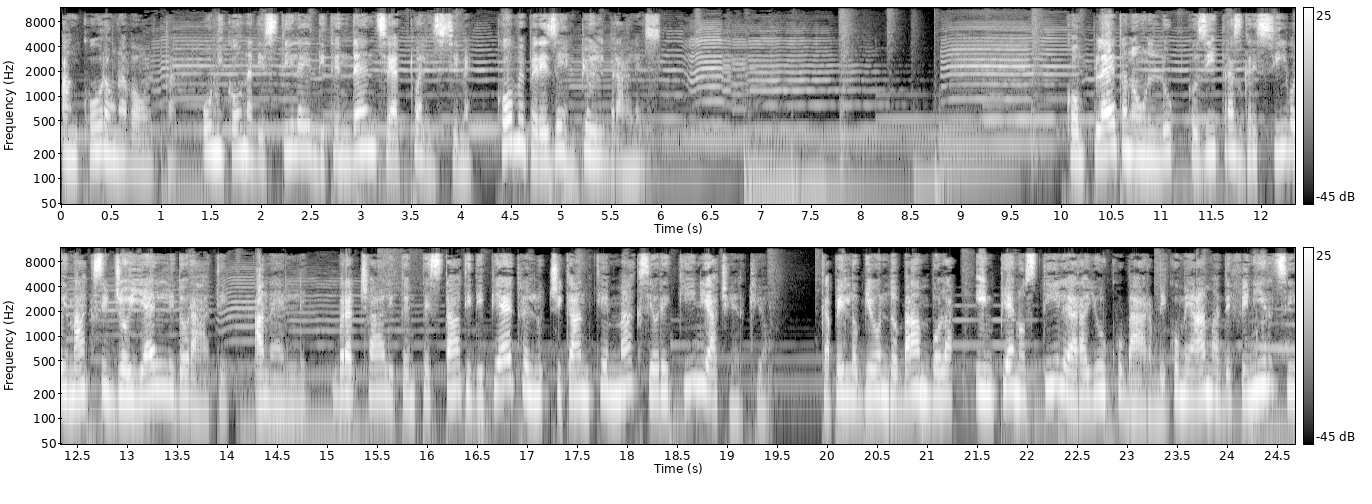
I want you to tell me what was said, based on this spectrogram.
ancora una volta, un'icona di stile e di tendenze attualissime, come per esempio il braless. Completano un look così trasgressivo i maxi gioielli dorati, anelli, bracciali tempestati di pietre luccicanti e maxi orecchini a cerchio. Capello biondo bambola, in pieno stile Arayuku Barbie come ama definirsi,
